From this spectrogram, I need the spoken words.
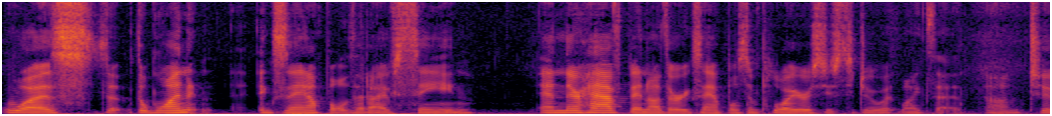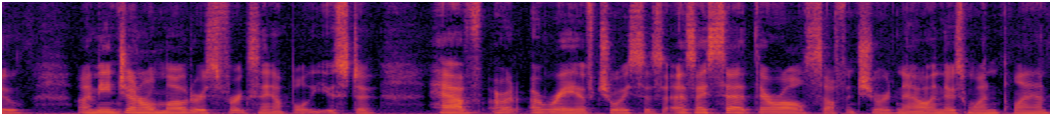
was the, the one example that I've seen, and there have been other examples. Employers used to do it like that um, too. I mean, General Motors, for example, used to have an array of choices. As I said, they're all self-insured now, and there's one plan.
